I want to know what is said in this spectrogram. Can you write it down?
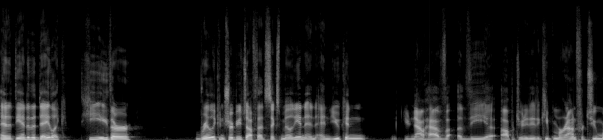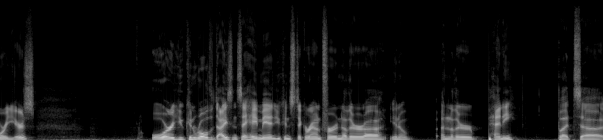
and at the end of the day, like he either really contributes off that six million, and and you can you now have the uh, opportunity to keep him around for two more years, or you can roll the dice and say, hey man, you can stick around for another uh, you know another penny but uh,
